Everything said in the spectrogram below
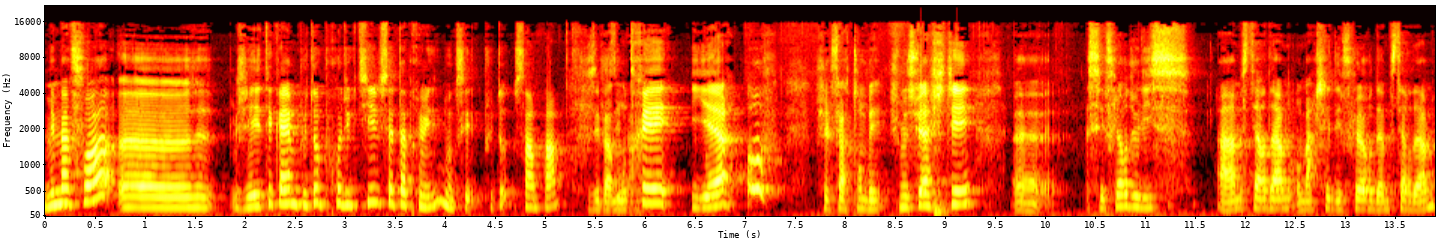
Mais ma foi, j'ai été quand même plutôt productive cet après-midi, donc c'est plutôt sympa. Je vous ai pas montré hier. Oh, je vais le faire tomber. Je me suis acheté ces fleurs de lys à Amsterdam, au marché des fleurs d'Amsterdam.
